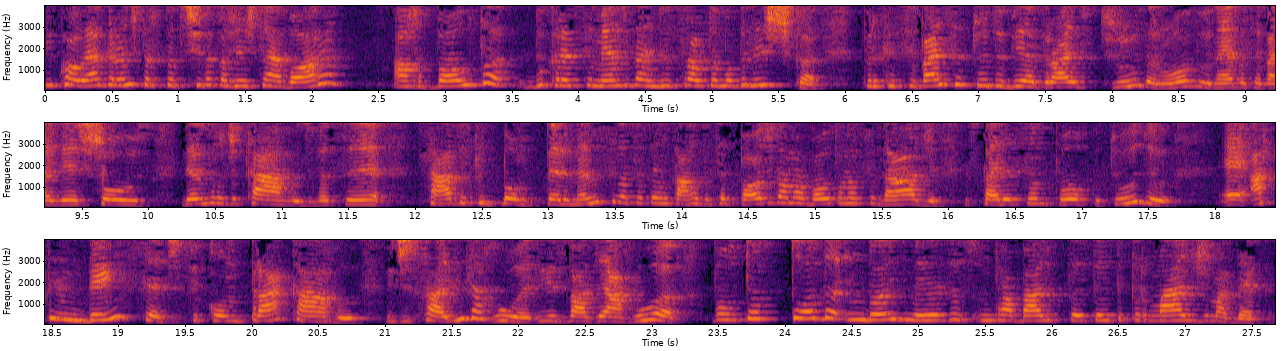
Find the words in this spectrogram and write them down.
e qual é a grande perspectiva que a gente tem agora? A volta do crescimento da indústria automobilística, porque se vai ser tudo via drive-thru de novo, né, você vai ver shows dentro de carros, você sabe que, bom, pelo menos se você tem um carro, você pode dar uma volta na cidade, espairecer um pouco, tudo, é, a tendência de se comprar carro e de sair da rua e esvaziar a rua voltou toda em dois meses, um trabalho que foi feito por mais de uma década.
